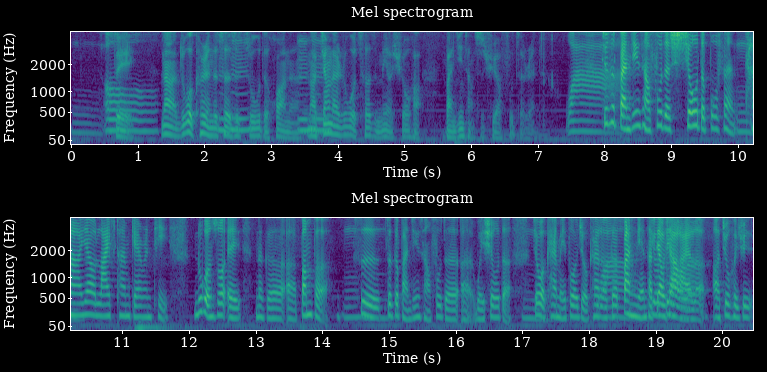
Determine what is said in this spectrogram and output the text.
嗯，对。哦、那如果客人的车子是租的话呢？嗯、那将来如果车子没有修好，钣金厂是需要负责任的。哇，就是钣金厂负责修的部分，嗯、他要 lifetime guarantee。如果说哎，那个呃 bumper 是这个钣金厂负责呃维修的，嗯、结果开没多久，开了个半年，它掉下来了，啊，就回去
